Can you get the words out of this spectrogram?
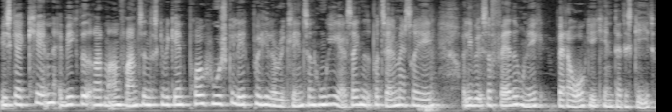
Vi skal erkende, at vi ikke ved ret meget om fremtiden. Der skal vi igen prøve at huske lidt på Hillary Clinton. Hun gik altså ikke ned på talmateriale, og alligevel så fattede hun ikke, hvad der overgik hende, da det skete.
